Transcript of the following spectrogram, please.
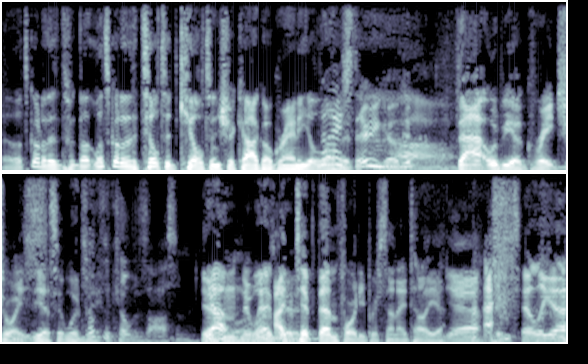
Uh, let's go to the let's go to the Tilted Kilt in Chicago, Granny. You'll love it. There you go. Good. That would be a great choice. Yes, it would be. The kilt is awesome. Yeah, Yeah, it was I'd tip them forty percent. I tell you. Yeah. Hell yeah.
